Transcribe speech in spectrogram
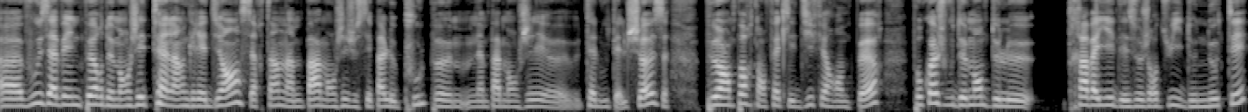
euh, vous avez une peur de manger tel ingrédient, certains n'aiment pas manger, je sais pas, le poulpe, n'aiment pas manger telle ou telle chose, peu importe en fait les différentes peurs. Pourquoi je vous demande de le travailler dès aujourd'hui, de noter,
